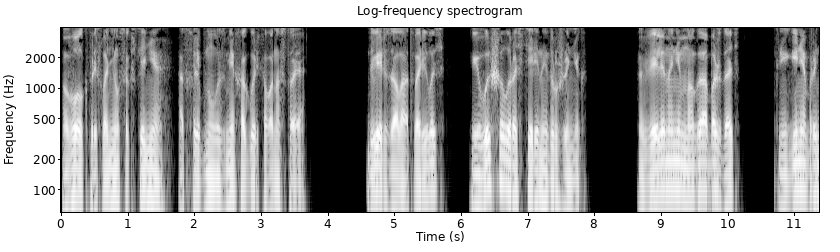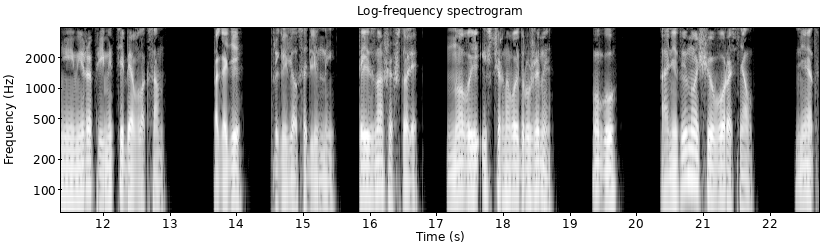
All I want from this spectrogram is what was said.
Волк прислонился к стене, отхлебнул из меха горького настоя. Дверь зала отворилась, и вышел растерянный дружинник. «Велено немного обождать. Княгиня Бронеемира примет тебя в Лаксан». «Погоди», — пригляделся Длинный. «Ты из наших, что ли? Новый из черновой дружины?» «Угу. А не ты ночью вора снял?» «Нет»,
